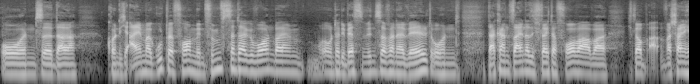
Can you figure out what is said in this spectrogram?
Und äh, da konnte ich einmal gut performen, bin 15. geworden beim, unter den besten Windsurfern der Welt und da kann es sein, dass ich vielleicht davor war, aber ich glaube, wahrscheinlich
